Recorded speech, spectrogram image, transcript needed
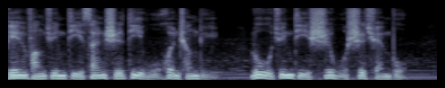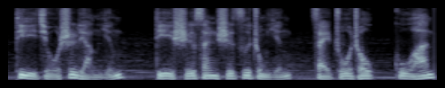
边防军第三师第五混成旅、陆军第十五师全部、第九师两营、第十三师辎重营在涿州、固安、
